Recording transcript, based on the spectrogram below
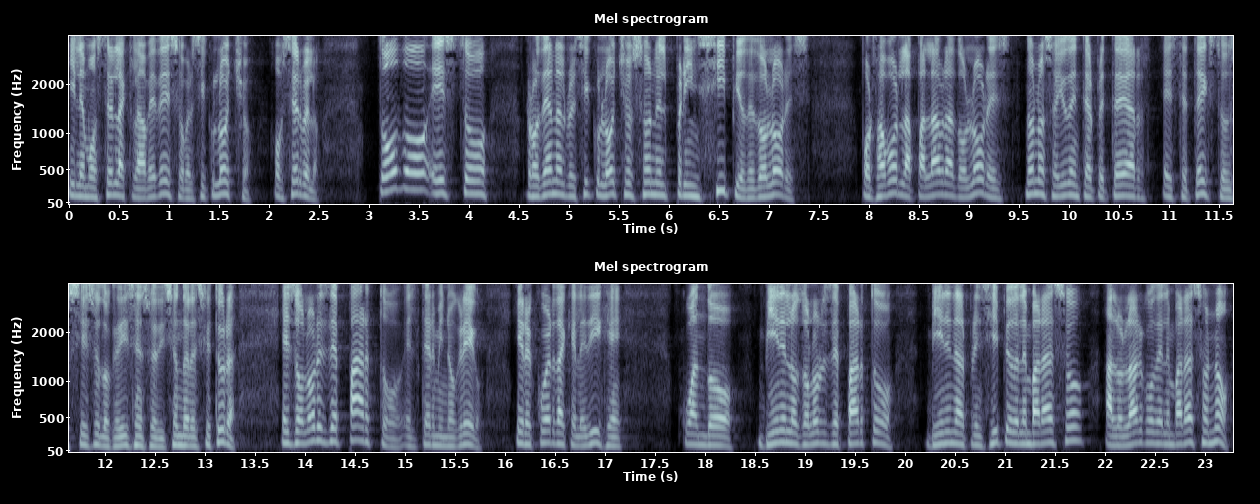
Y le mostré la clave de eso, versículo 8. Obsérvelo. Todo esto rodean al versículo 8 son el principio de dolores. Por favor, la palabra dolores no nos ayuda a interpretar este texto, si eso es lo que dice en su edición de la Escritura. Es dolores de parto el término griego. Y recuerda que le dije, cuando vienen los dolores de parto, ¿vienen al principio del embarazo? ¿A lo largo del embarazo? No,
